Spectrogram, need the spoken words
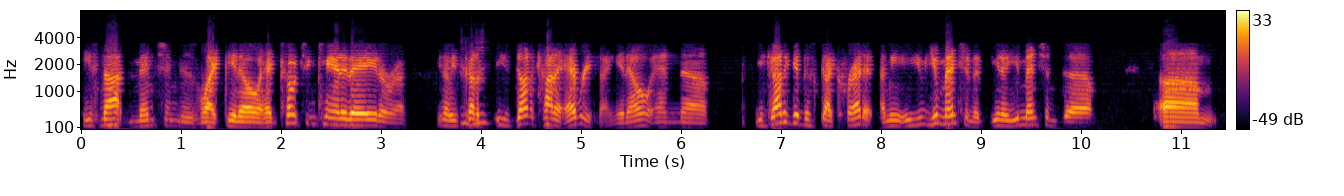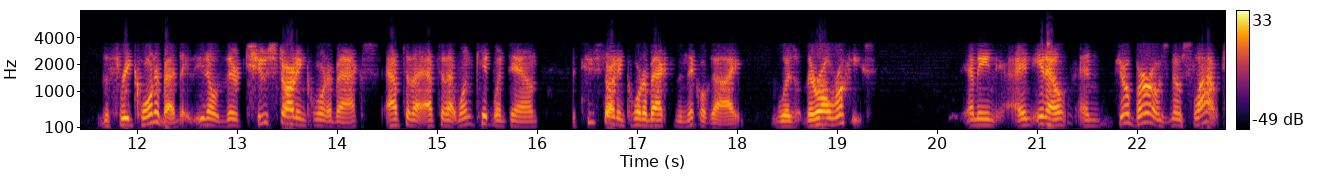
he's not mentioned as like you know a head coaching candidate or a you know he's got a, he's done kind of everything you know and uh, you got to give this guy credit. I mean you you mentioned it you know you mentioned uh, um, the three cornerbacks you know they're two starting cornerbacks after that after that one kid went down the two starting cornerbacks and the nickel guy was they're all rookies. I mean and you know and Joe Burrow is no slouch.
